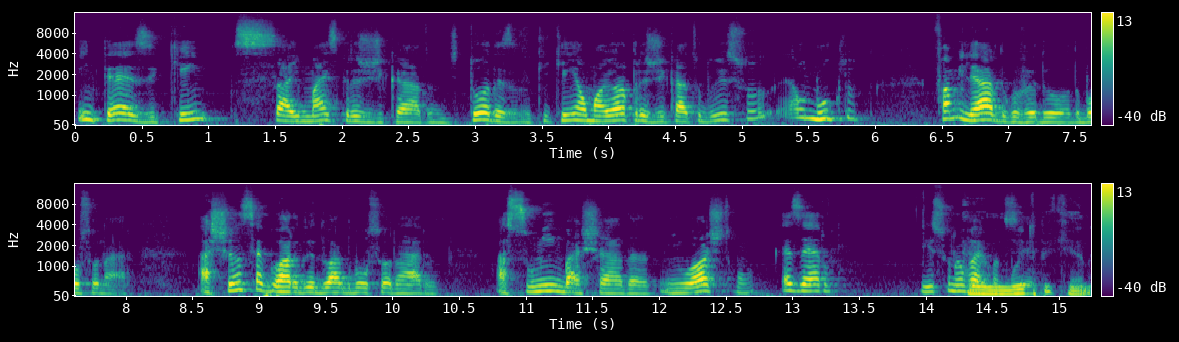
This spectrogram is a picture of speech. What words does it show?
em tese, quem sai mais prejudicado de todas, quem é o maior prejudicado de tudo isso é o núcleo familiar do governo do, do Bolsonaro. A chance agora do Eduardo Bolsonaro assumir a embaixada em Washington é zero. Isso não vai é acontecer. É muito pequena.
